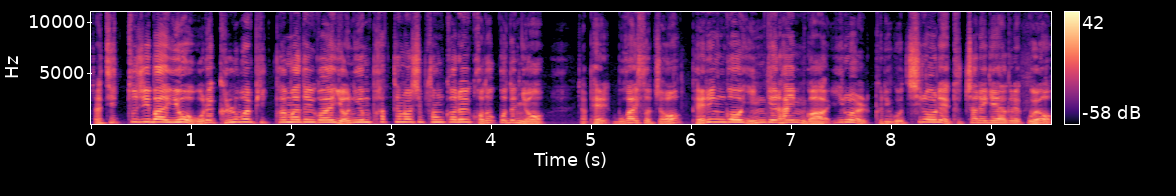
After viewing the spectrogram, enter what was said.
자 D2G 바이오 올해 글로벌 빅파마들과의 연이은 파트너십 성과를 거뒀거든요. 자, 베, 뭐가 있었죠? 베링거 인겔하임과 1월 그리고 7월에 두 차례 계약을 했고요.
